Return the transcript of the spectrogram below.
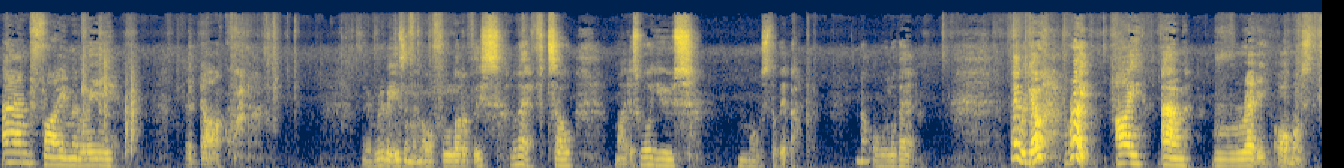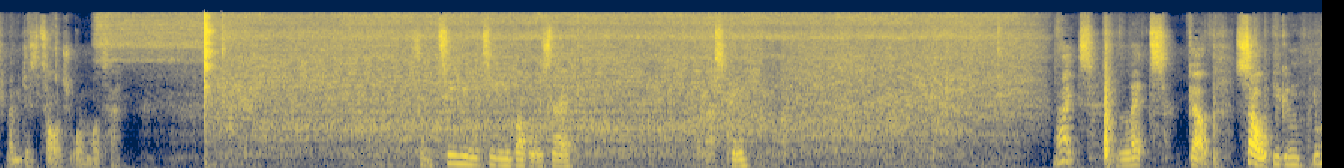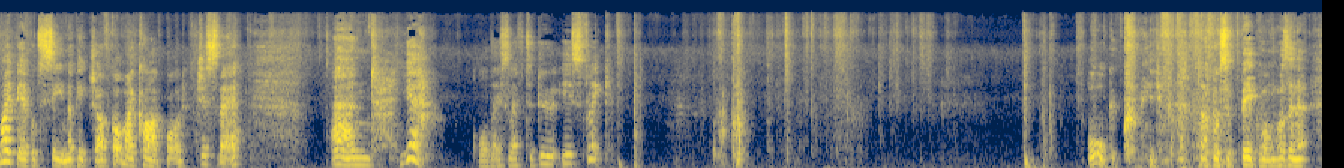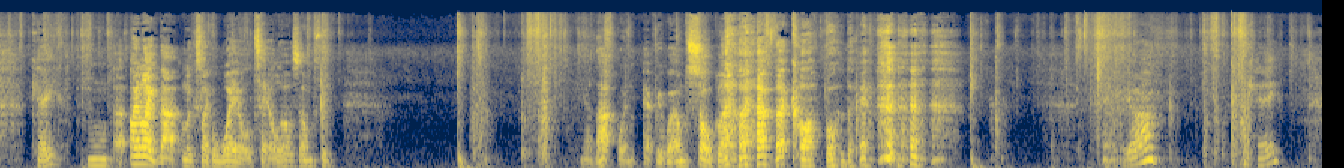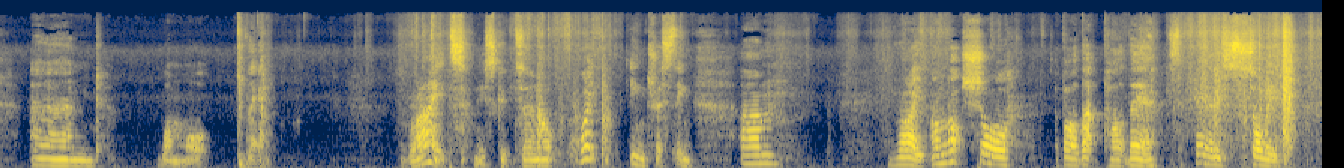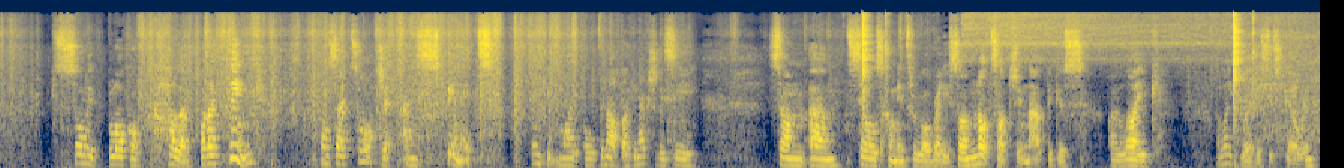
And finally, a dark one. There really isn't an awful lot of this left, so might as well use most of it up. Not all of it. There we go. Right, I am ready almost. Let me just torch one more time. Some teeny, teeny bubbles there. But that's cool. Right, let's go. So you can, you might be able to see in the picture, I've got my cardboard just there. And yeah, all there's left to do is flick. Oh, good grief. that was a big one, wasn't it? Okay. Mm, I like that. Looks like a whale tail or something. Yeah, that went everywhere. I'm so glad I have that cardboard there. there we are. Okay. And one more there. Right, this could turn out quite interesting. Um, right, I'm not sure about that part there. It's a fairly solid, solid block of colour. But I think once I torch it and spin it, I think it might open up. I can actually see some um, cells coming through already. So I'm not touching that because I like, I like where this is going.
